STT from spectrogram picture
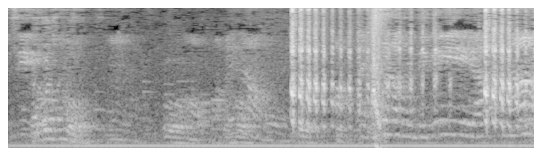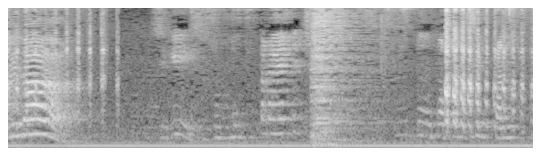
sige. Labas mo. Hmm. O. Oo, okay na. o. Ah, Ay, ko lang ibigay eh. Ako na. Sige na. one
